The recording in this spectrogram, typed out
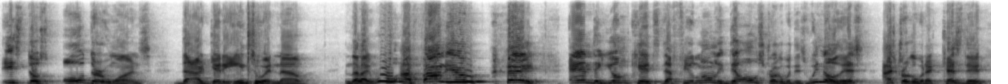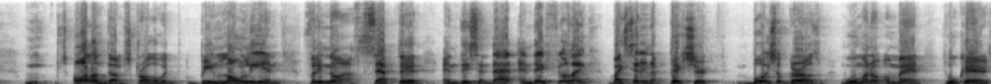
It's those older ones that are getting into it now. And they're like, woo, I found you. Hey. And the young kids that feel lonely, they all struggle with this. We know this. I struggle with it. Kes did. All of them struggle with being lonely and feeling not accepted and this and that. And they feel like by sending a picture, boys or girls, woman or, or man, who cares?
